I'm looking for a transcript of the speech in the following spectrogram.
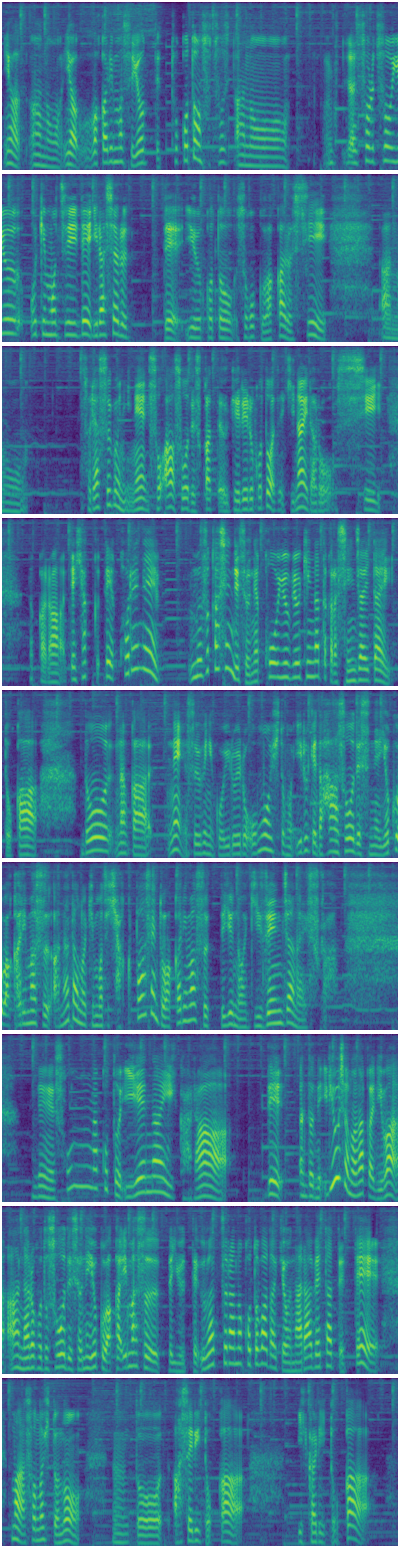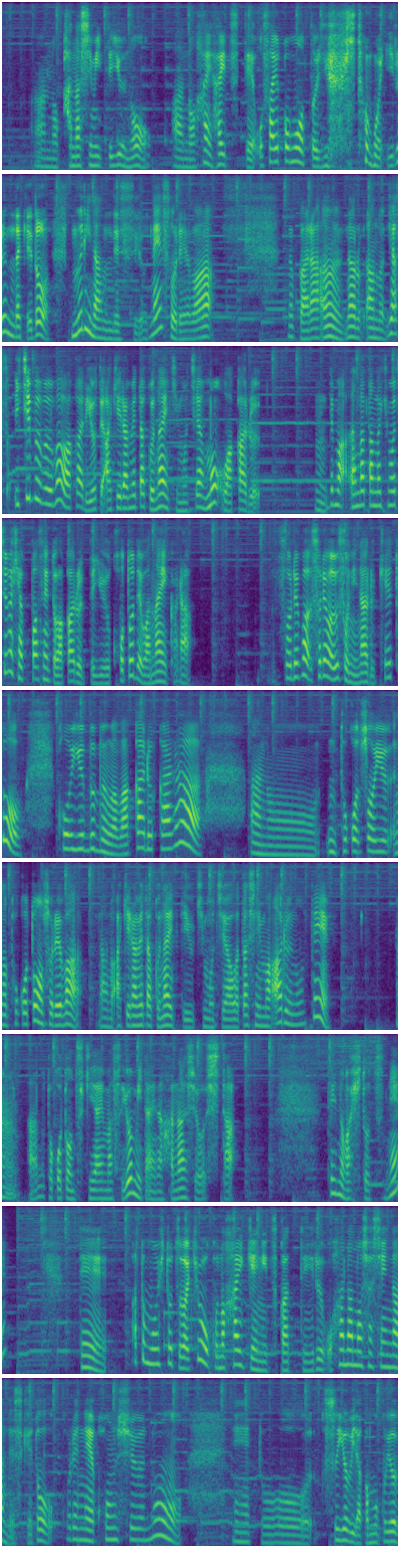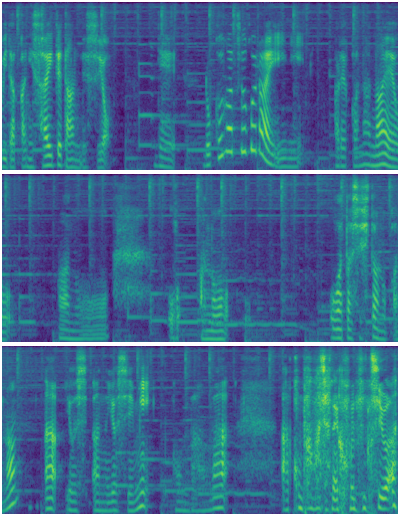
いや、あの、いや、わかりますよって、とことん、そあの、それ、そういうお気持ちでいらっしゃるっていうことをすごくわかるし、あの、そりゃすぐにね、そう、ああ、そうですかって受け入れることはできないだろうし、だから、で、100、で、これね、難しいんですよね。こういう病気になったから死んじゃいたいとか、どう、なんかね、そういうふうにこういろいろ思う人もいるけど、はあ、そうですね、よくわかります。あなたの気持ち100%わかりますっていうのは偽善じゃないですか。で、そんなこと言えないから、で、あとね、医療者の中には、あなるほど、そうですよね、よくわかりますって言って、上っ面の言葉だけを並べ立てて、まあ、その人の、うんと、焦りとか、怒りとか、あの、悲しみっていうのを、あの、はいはいっつって抑え込もうという人もいるんだけど、無理なんですよね、それは。だから、うん、なる、あの、いや、一部分はわかるよって諦めたくない気持ちはもうわかる。うん。でも、あなたの気持ちが100%わかるっていうことではないから、それは、それは嘘になるけど、こういう部分はわかるから、あのー、とこ、そういう、のとことんそれは、あの、諦めたくないっていう気持ちは私にもあるので、うん、あの、とことん付き合いますよ、みたいな話をした。っていうのが一つね。で、あともう一つは今日この背景に使っているお花の写真なんですけど、これね、今週の、えっ、ー、と、水曜日だか木曜日だかに咲いてたんですよ。で、6月ぐらいに、あれかな、苗を、あのお、あの、お渡ししたのかな？あ、よし、あの、よしみ、こんばんは。あ、こんばんは じゃない、こんにちは。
